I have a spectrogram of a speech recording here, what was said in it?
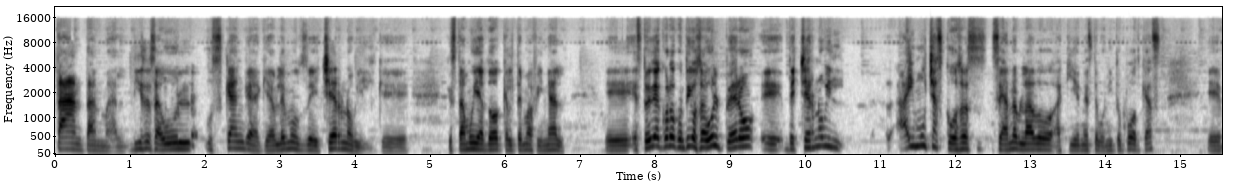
tan, tan mal. Dice Saúl Uskanga que hablemos de Chernobyl, que, está muy ad hoc al tema final. Eh, estoy de acuerdo contigo, Saúl, pero eh, de Chernobyl hay muchas cosas, se han hablado aquí en este bonito podcast, eh,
